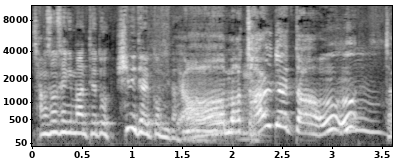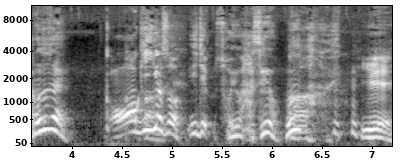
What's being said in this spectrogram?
장 선생님한테도 힘이 될 겁니다. 야, 막 잘 됐다. 응? 응? 장 선생, 꼭 이겨서 이집 소유하세요. 응? 아, 예.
